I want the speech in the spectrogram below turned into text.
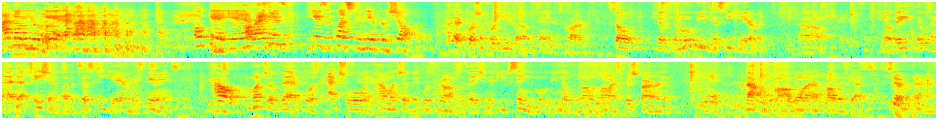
I know you're right. Yeah. Okay, yes. All right, here's, here's a question here from Sean. I got a question for you, uh, Lieutenant Carter. So, the, the movie Tuskegee Airmen, um, you know, they, it was an adaptation of the Tuskegee Airmen experience. How much of that was actual and how much of it was dramatization, if you've seen the movie? You know, the one with Laurence Fishburne and Yeah. Malcolm Jamal Warner, all those guys. Several times.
